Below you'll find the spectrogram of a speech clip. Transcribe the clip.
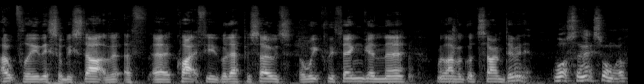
hopefully this will be start of a, uh, quite a few good episodes a weekly thing and uh, we'll have a good time doing it What's the next one, Will?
